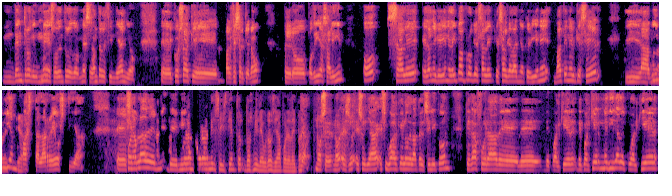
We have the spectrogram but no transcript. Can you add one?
dentro de un mes o dentro de dos meses, antes del fin de año, eh, cosa que parece ser que no, pero podría salir, o sale el año que viene, el iPad Pro que, sale, que salga el año que viene, va a tener que ser la Biblia en pasta, la rehostia. Eh, se habla de, de Podrán cobrar 1.600, 2.000 euros ya por el iPad. ya, no sé, no, eso, eso ya es igual que lo del Apple Silicon, queda fuera de, de- de cualquier, de cualquier medida, de cualquier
